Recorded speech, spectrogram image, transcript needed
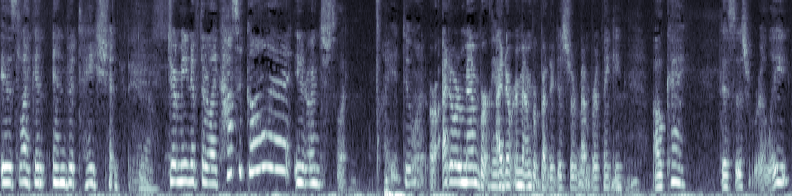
is like an invitation. Do you know what I mean? If they're like, "How's it going?" You know, and just like, "How you doing?" Or I don't remember. I don't remember, but I just remember thinking, "Okay, this is really."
